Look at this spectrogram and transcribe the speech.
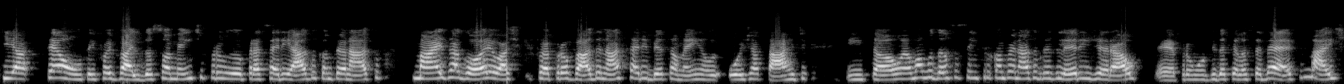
que até ontem foi válida somente para a Série A do campeonato, mas agora eu acho que foi aprovada na Série B também, hoje à tarde. Então é uma mudança sim para o Campeonato Brasileiro em geral, é, promovida pela CBF, mas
